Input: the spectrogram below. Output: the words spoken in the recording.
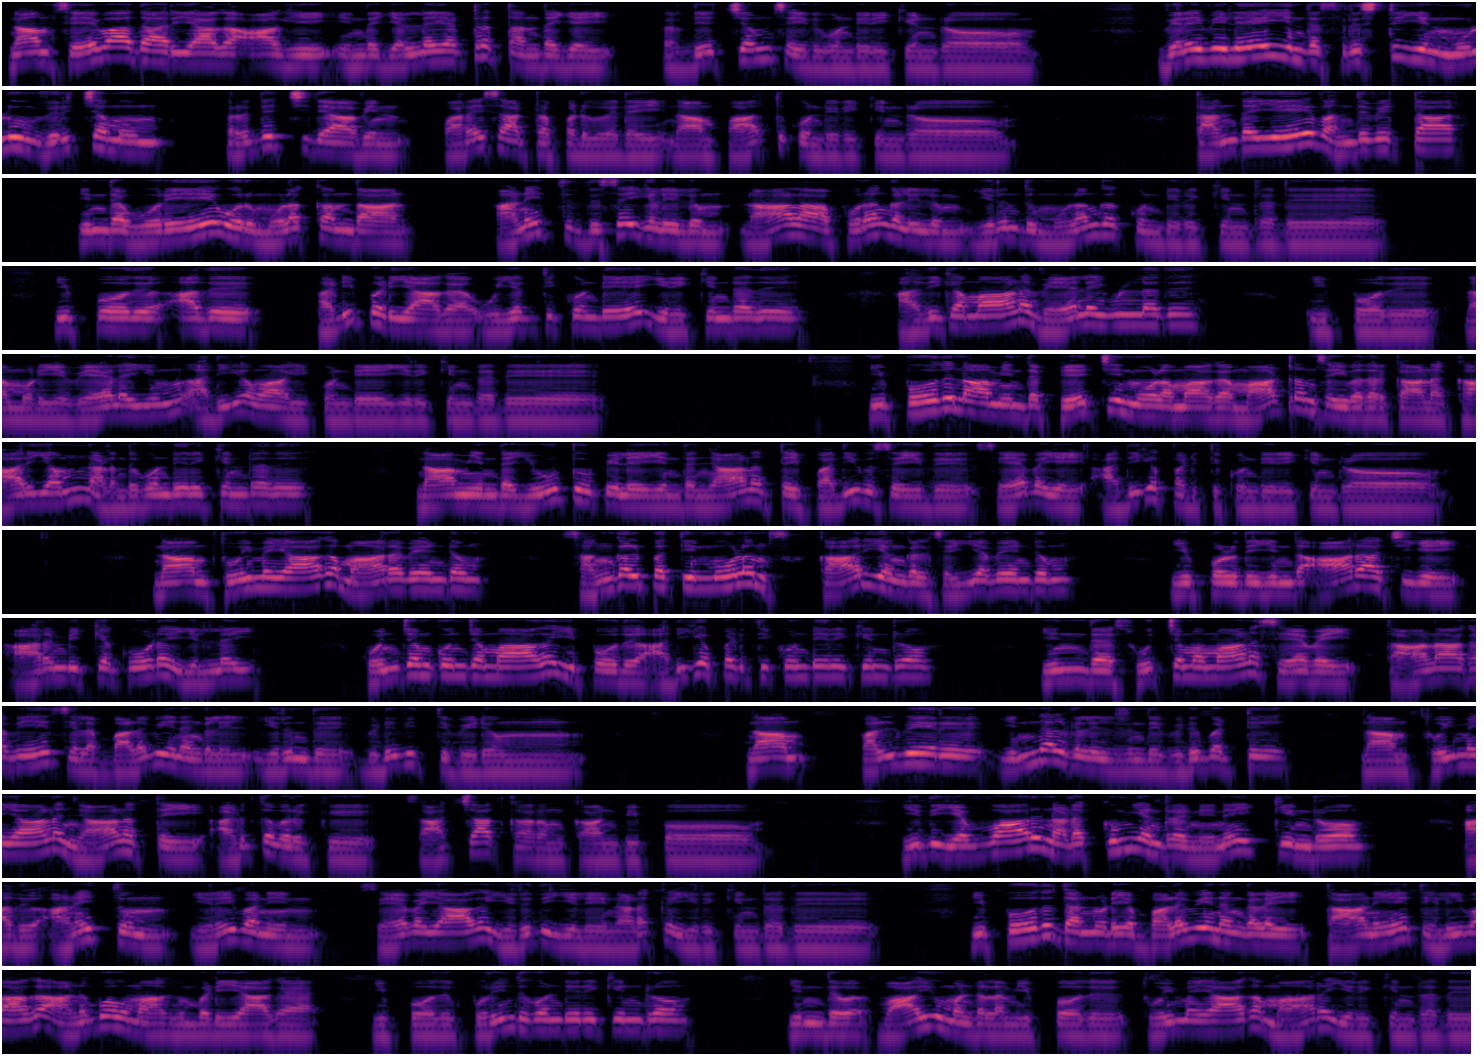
நாம் சேவாதாரியாக ஆகி இந்த எல்லையற்ற தந்தையை பிரதேச்சம் செய்து கொண்டிருக்கின்றோம். விரைவிலே இந்த சிருஷ்டியின் முழு விருட்சமும் பிரதிச்சிதாவின் பறைசாற்றப்படுவதை நாம் பார்த்து கொண்டிருக்கின்றோம். தந்தையே வந்துவிட்டார். இந்த ஒரே ஒரு முழக்கம்தான். அனைத்து திசைகளிலும் நாலா புறங்களிலும் இருந்து முழங்க கொண்டிருக்கின்றது. இப்போது அது படிப்படியாக உயர்த்தி கொண்டே இருக்கின்றது. அதிகமான வேலை உள்ளது. இப்போது நம்முடைய வேலையும் அதிகமாகிக் கொண்டே இருக்கின்றது. இப்போது நாம் இந்த பேச்சின் மூலமாக மாற்றம் செய்வதற்கான காரியம் நடந்து கொண்டிருக்கின்றது. நாம் இந்த யூடியூப்பிலே இந்த ஞானத்தை பதிவு செய்து சேவையை அதிகப்படுத்தி கொண்டிருக்கின்றோம். நாம் தூய்மையாக மாற வேண்டும். சங்கல்பத்தின் மூலம் காரியங்கள் செய்ய வேண்டும். இப்பொழுது இந்த ஆராய்ச்சியை ஆரம்பிக்க கூட இல்லை. கொஞ்சம் கொஞ்சமாக இப்போது அதிகப்படுத்தி கொண்டிருக்கின்றோம். இந்த சூட்சமமான சேவை தானாகவே சில பலவீனங்களில் இருந்து விடுவித்துவிடும் நாம் பல்வேறு இன்னல்களிலிருந்து விடுபட்டு நாம் தூய்மையான ஞானத்தை அடுத்தவருக்கு சாட்சாத்காரம் காண்பிப்போம். இது எவ்வாறு நடக்கும் என்று நினைக்கின்றோம். அது அனைத்தும் இறைவனின் சேவையாக இறுதியிலே நடக்க இருக்கின்றது. இப்போது தன்னுடைய பலவீனங்களை தானே தெளிவாக அனுபவமாகும்படியாக இப்போது புரிந்து கொண்டிருக்கின்றோம். இந்த வாயுமண்டலம் இப்போது தூய்மையாக மாற இருக்கின்றது.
